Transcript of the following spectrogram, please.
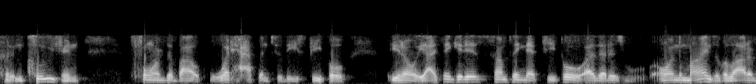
conclusion formed about what happened to these people. You know, I think it is something that people uh, that is on the minds of a lot of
